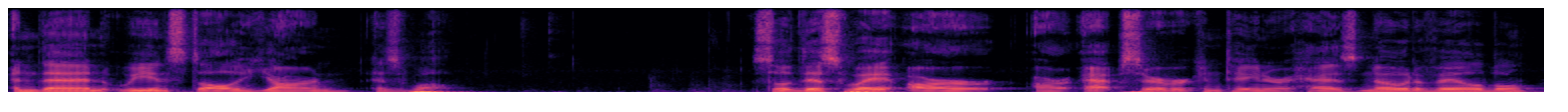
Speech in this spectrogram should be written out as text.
And then we install yarn as well. So this way our, our app server container has node available.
